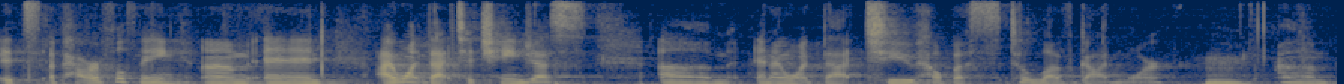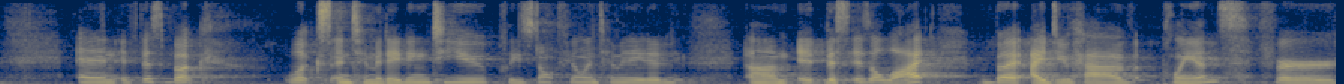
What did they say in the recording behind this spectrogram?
it's a powerful thing. Um, and I want that to change us, um, and I want that to help us to love God more. Um, and if this book looks intimidating to you, please don't feel intimidated. Um, it, this is a lot, but I do have plans for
